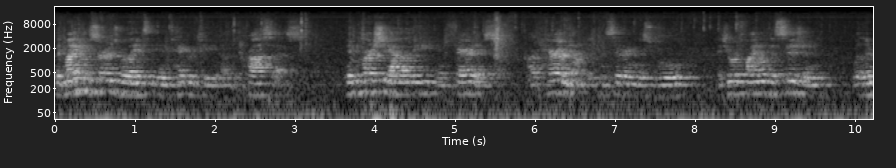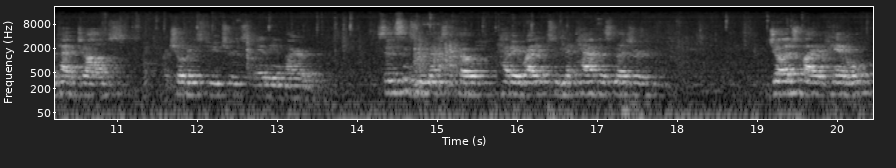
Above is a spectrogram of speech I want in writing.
But my concerns relate to the integrity of the process. Impartiality and fairness are paramount in considering this rule, as your final decision will impact jobs, our children's futures, and the environment. Citizens of New Mexico have a right to have this measure judged by a panel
